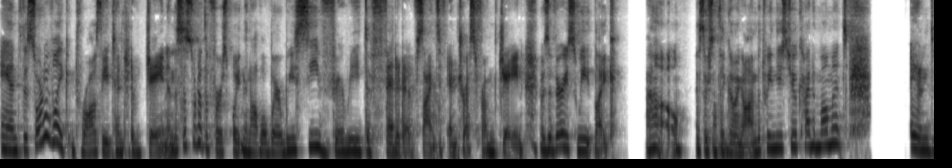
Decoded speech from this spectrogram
and this sort of like draws the attention of Jane. And this is sort of the first point in the novel where we see very definitive signs of interest from Jane. It was a very sweet, like, oh, is there something going on between these two kind of moment? And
